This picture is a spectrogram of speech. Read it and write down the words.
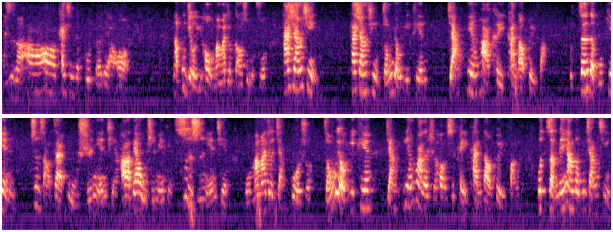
但是呢，哦，开心的不得了哦。那不久以后，我妈妈就告诉我说。她相信，她相信总有一天讲电话可以看到对方。我真的不骗你，至少在五十年前，好了，不要五十年前，四十年前，我妈妈就讲过说，总有一天讲电话的时候是可以看到对方的。我怎么样都不相信。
